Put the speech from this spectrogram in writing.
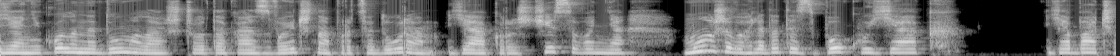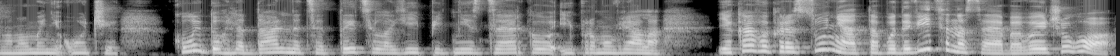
Я ніколи не думала, що така звична процедура, як розчісування, може виглядати збоку як. Я бачила мамині очі, коли доглядальниця тицяла їй під ніс дзеркало і промовляла Яка ви красуня, та подивіться на себе, ви чого?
